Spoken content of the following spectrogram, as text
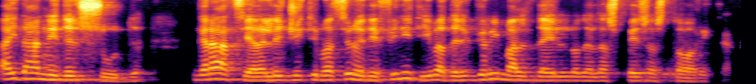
ai danni del Sud, grazie alla legittimazione definitiva del grimaldello della spesa storica.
